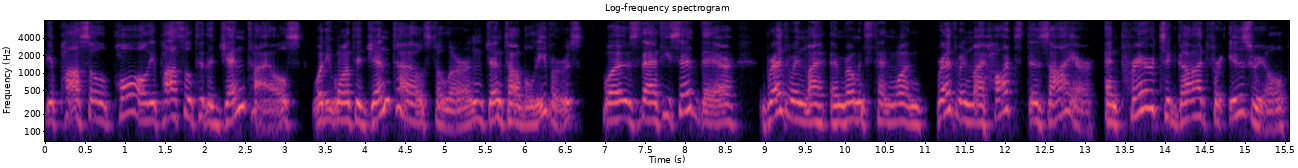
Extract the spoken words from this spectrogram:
the apostle Paul, the apostle to the Gentiles, what he wanted Gentiles to learn, Gentile believers, was that he said there, brethren, my in Romans 10 1, brethren, my heart's desire and prayer to God for Israel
